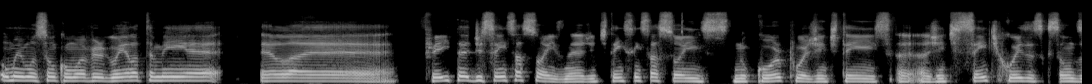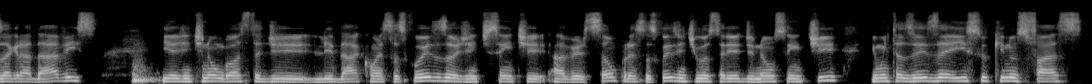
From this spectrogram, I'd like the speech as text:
uma emoção como a vergonha, ela também é, ela é feita de sensações, né? A gente tem sensações no corpo, a gente tem, a, a gente sente coisas que são desagradáveis e a gente não gosta de lidar com essas coisas, ou a gente sente aversão por essas coisas, a gente gostaria de não sentir, e muitas vezes é isso que nos faz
